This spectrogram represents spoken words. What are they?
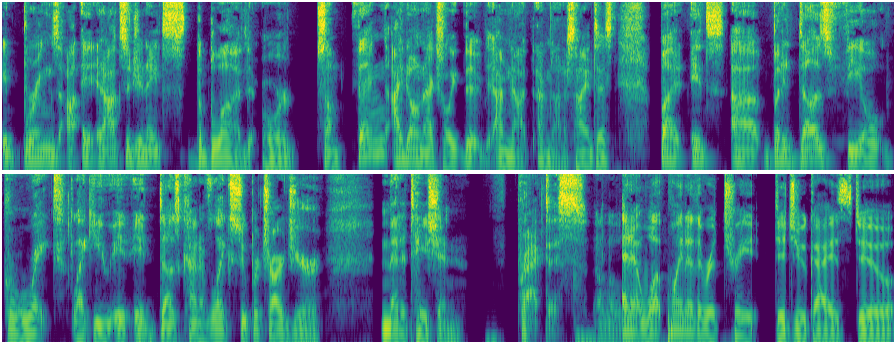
it brings uh, it, oxygenates the blood or something. I don't actually i'm not i'm not a scientist but it's uh but it does feel great. Like you it, it does kind of like supercharge your meditation practice a little And bit. at what point of the retreat did you guys do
